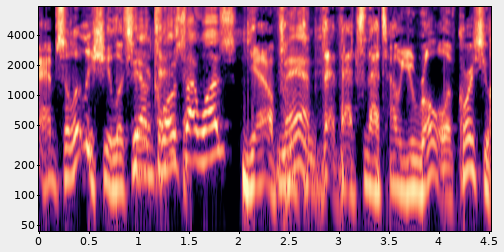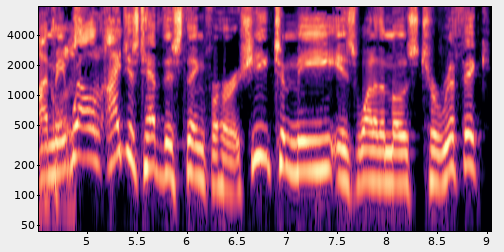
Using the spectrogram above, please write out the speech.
absolutely. She looks See how close I was? Yeah, Man. That, that's that's how you roll. Of course you. I mean, close. well, I just have this thing for her. She, to me, is one of the most terrific.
